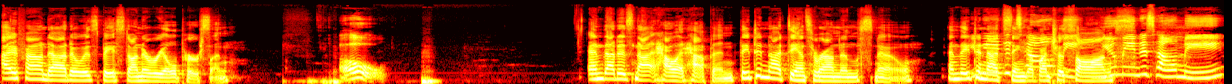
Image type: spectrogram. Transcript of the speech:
I found out it was based on a real person. oh, And that is not how it happened. They did not dance around in the snow. And they You did not sing a bunch of songs. You mean to tell me,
